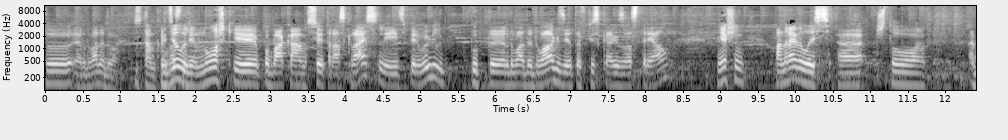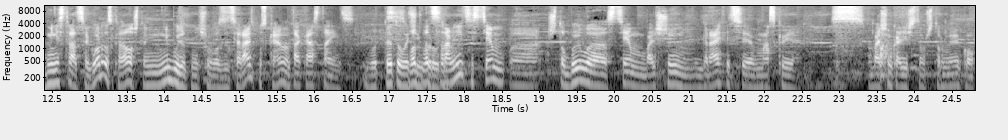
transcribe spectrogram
э, R2D2. То есть Там приделали ножки по бокам, все это раскрасили, и теперь выглядит, будто R2D2 где-то в песках застрял. Мне очень понравилось, э, что администрация города сказала, что не будет ничего затирать, пускай оно так и останется. Вот это очень вот, круто. Вот сравните с тем, э, что было с тем большим граффити в Москве, с большим количеством штурмовиков,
